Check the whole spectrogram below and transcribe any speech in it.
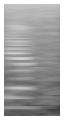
行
